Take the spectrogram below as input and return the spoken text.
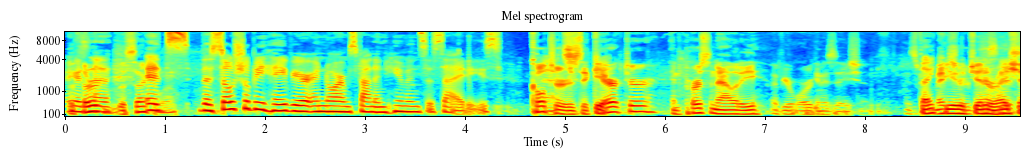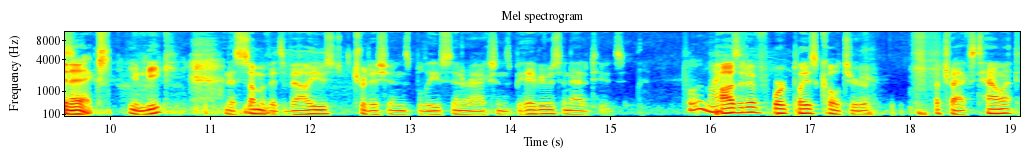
The Here's third- another- the second it's the social behavior and norms found in human societies. Culture That's- is the yeah. character and personality of your organization. It's what Thank makes you, your Generation X. Unique and the sum of its values, traditions, beliefs, interactions, behaviors, and attitudes. Full of my- Positive workplace culture attracts talent,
